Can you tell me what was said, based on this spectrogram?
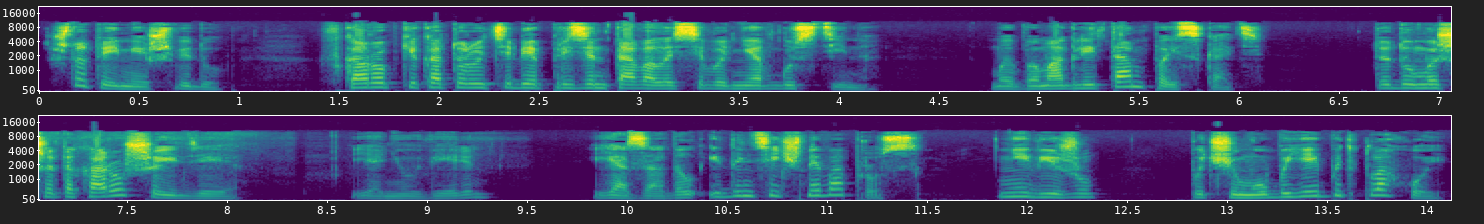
Что ты имеешь в виду? В коробке, которую тебе презентовала сегодня Августина. Мы бы могли там поискать. Ты думаешь, это хорошая идея?» «Я не уверен». Я задал идентичный вопрос. «Не вижу». Почему бы ей быть плохой?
